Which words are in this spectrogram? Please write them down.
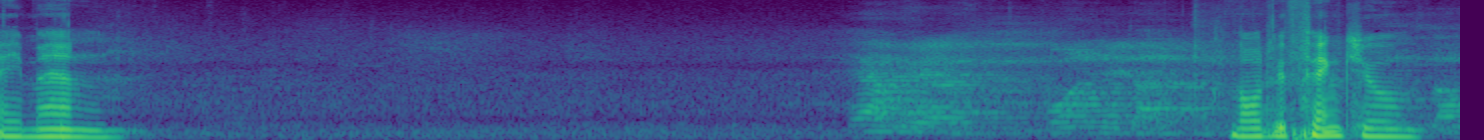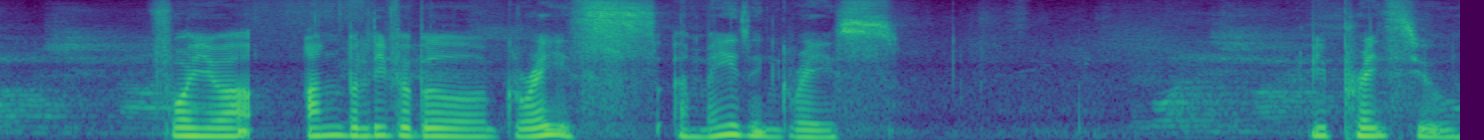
Amen. Lord, we thank you for your unbelievable grace, amazing grace. We praise you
